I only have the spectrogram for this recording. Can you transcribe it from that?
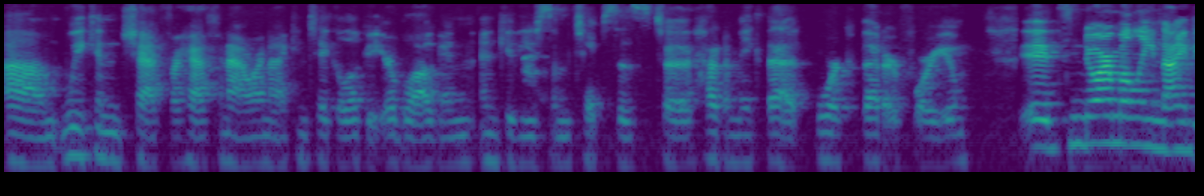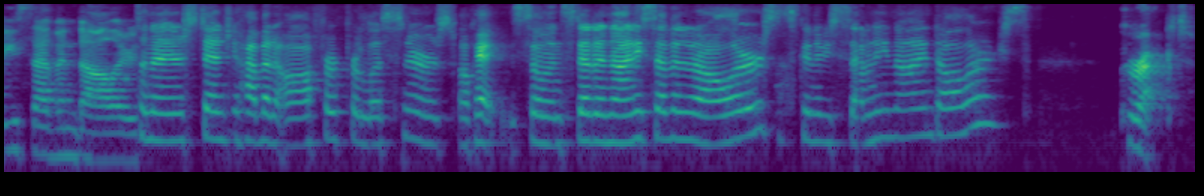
um, we can chat for half an hour and I can take a look at your blog and, and give you some tips as to how to make that work better for you. It's normally $97. And I understand you have an offer for listeners. Okay, so instead of $97, it's going to be $79? Correct.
